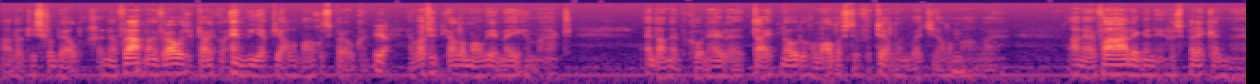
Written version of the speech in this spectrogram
Nou, dat is geweldig. En dan vraagt mijn vrouw als ik thuis kom, en wie heb je allemaal gesproken? Ja. En wat heb je allemaal weer meegemaakt? En dan heb ik gewoon een hele tijd nodig om alles te vertellen wat je allemaal eh, aan ervaringen en gesprekken eh,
